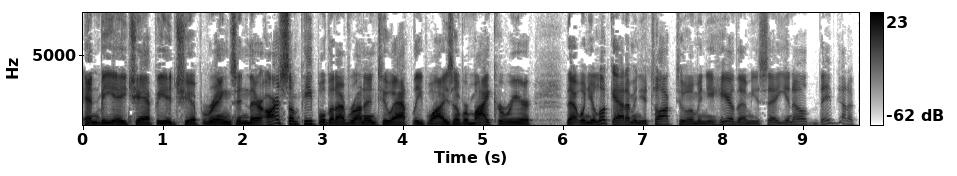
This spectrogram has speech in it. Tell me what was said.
NBA championship rings. And there are some people that I've run into athlete wise over my career that when you look at them and you talk to them and you hear them, you say, you know, they've got a few.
